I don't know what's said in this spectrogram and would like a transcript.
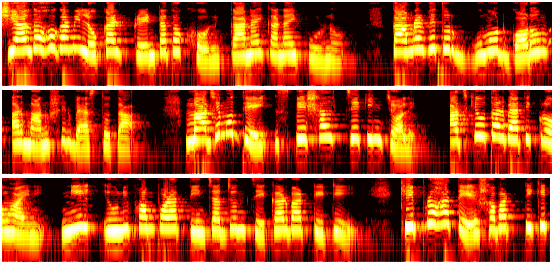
শিয়ালদহগামী লোকাল ট্রেনটা তখন কানায় কানায় পূর্ণ। কামরার ভেতর গুমোট গরম আর মানুষের ব্যস্ততা। মাঝে মধ্যেই স্পেশাল চেকিং চলে। আজকেও তার ব্যতিক্রম হয়নি। নীল ইউনিফর্ম পরা তিন চারজন চেকার বা টিটি ক্ষিপ্র হাতে সবার টিকিট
